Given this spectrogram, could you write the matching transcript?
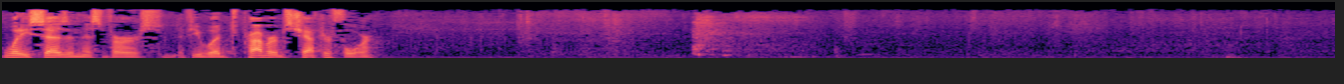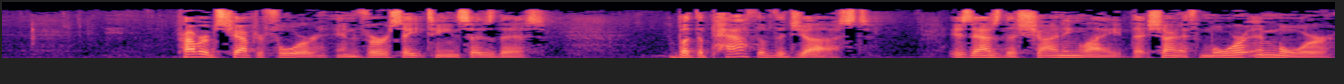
what he says in this verse, if you would. Proverbs chapter 4. Proverbs chapter 4 and verse 18 says this But the path of the just is as the shining light that shineth more and more.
